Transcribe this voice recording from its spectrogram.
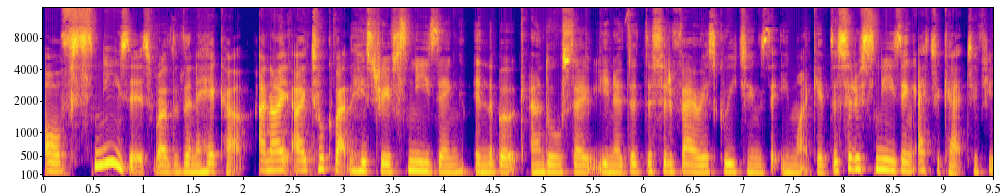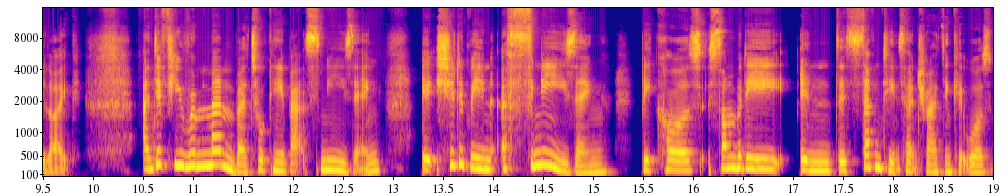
of sneezes rather than a hiccup. And I, I, talk about the history of sneezing in the book and also, you know, the, the sort of various greetings that you might give, the sort of sneezing etiquette, if you like. And if you remember talking about sneezing, it should have been a fneezing because somebody in the 17th century, I think it was,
